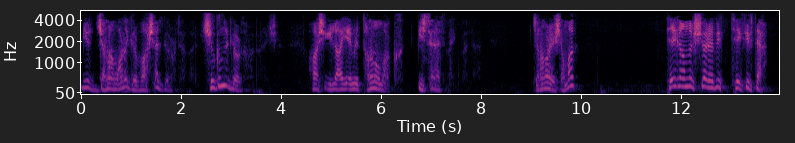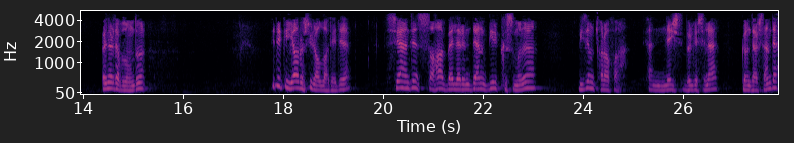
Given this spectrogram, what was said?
bir canavarla gör, vahşet gördü. Böyle. Çılgınlık gördü haş ilahi emri tanımamak, isyan etmek böyle. Canavar yaşamak. Peygamber şöyle bir teklifte öneride bulundu. Dedi ki Ya Resulallah dedi senin sahabelerinden bir kısmını bizim tarafa yani Necd bölgesine göndersen de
